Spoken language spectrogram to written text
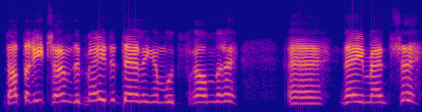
dat er iets aan de mededelingen moet veranderen. Eh, nee, mensen,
